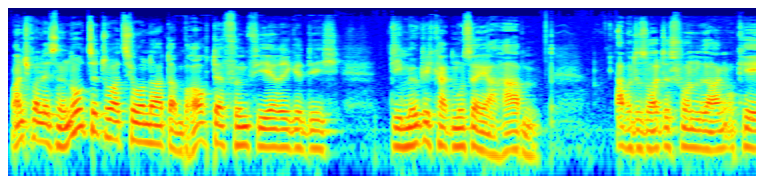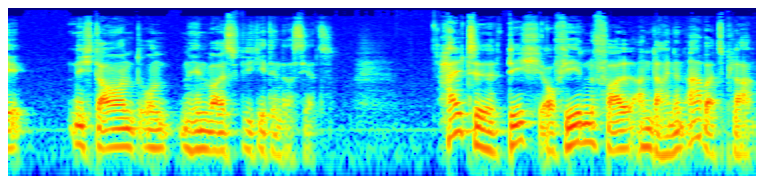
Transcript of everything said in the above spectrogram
Manchmal ist eine Notsituation da, dann braucht der Fünfjährige dich. Die Möglichkeit muss er ja haben. Aber du solltest schon sagen, okay, nicht dauernd und ein Hinweis, wie geht denn das jetzt? Halte dich auf jeden Fall an deinen Arbeitsplan.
